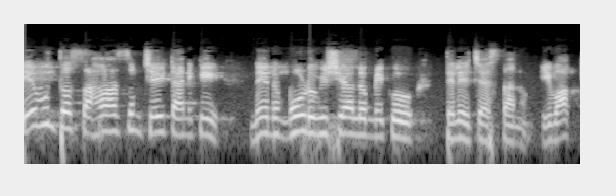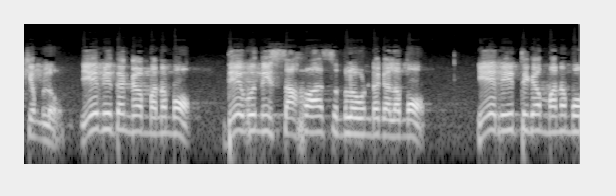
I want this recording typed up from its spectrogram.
దేవునితో సహవాసం చేయటానికి నేను మూడు విషయాలు మీకు తెలియచేస్తాను. ఈ వాక్యంలో ఏ విధంగా మనము దేవుని సహవాసంలో ఉండగలమో ఏ రీతిగా మనము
